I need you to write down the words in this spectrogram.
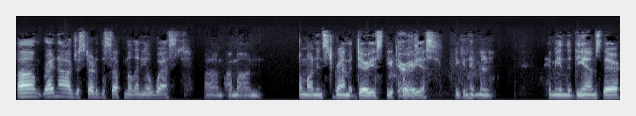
Um, right now I've just started this up, Millennial West. Um, I'm on I'm on Instagram at Darius the Aquarius. You can hit me hit me in the DMs there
